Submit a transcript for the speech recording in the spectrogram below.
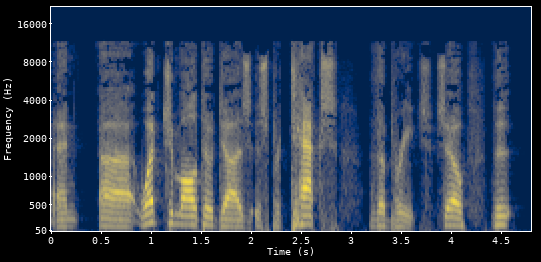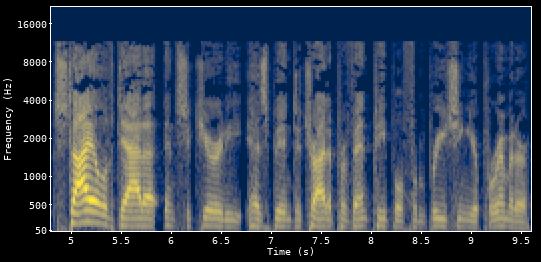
And uh, what Gemalto does is protects the breach. So the style of data and security has been to try to prevent people from breaching your perimeter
